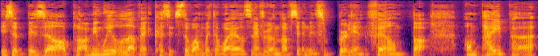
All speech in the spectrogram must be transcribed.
is a bizarre plot. I mean, we all love it because it's the one with the whales and everyone loves it and it's a brilliant film. But on paper,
